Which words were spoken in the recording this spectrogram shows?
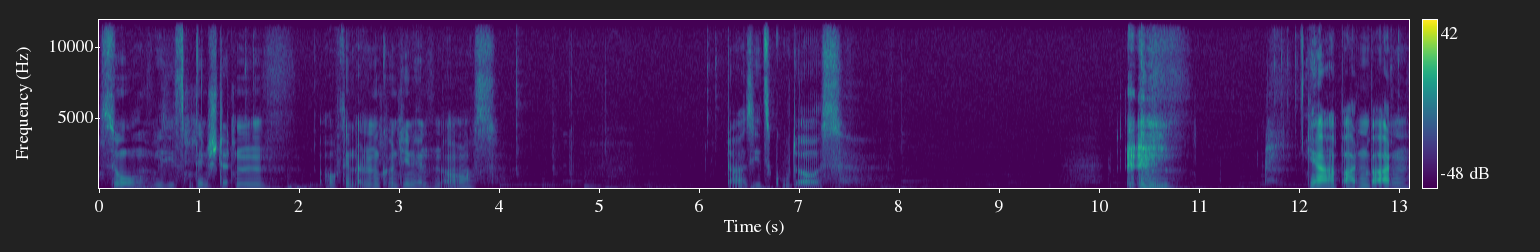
So, wie sieht es mit den Städten auf den anderen Kontinenten aus? Da sieht es gut aus. Ja, Baden-Baden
